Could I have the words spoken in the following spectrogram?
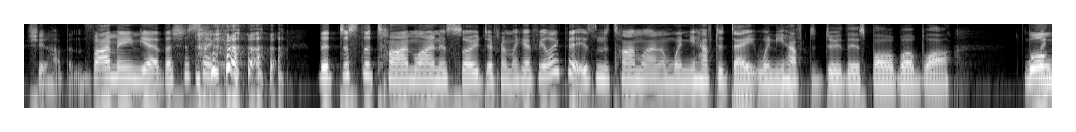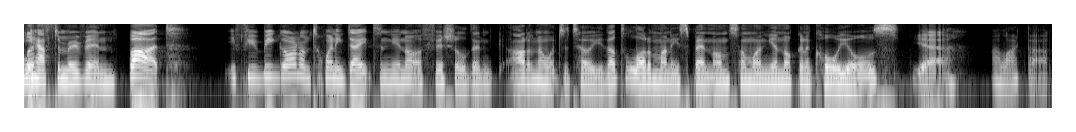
Shit happens. But I mean, yeah, that's just like that. Just the timeline is so different. Like I feel like there isn't a timeline on when you have to date, when you have to do this, blah blah blah, Well, when you have to move in. But if you've been going on twenty dates and you're not official, then I don't know what to tell you. That's a lot of money spent on someone you're not going to call yours. Yeah, I like that.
